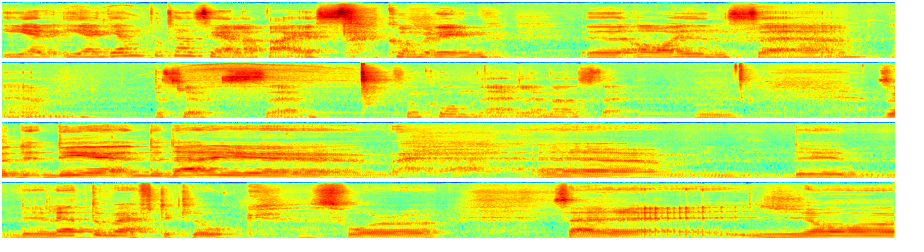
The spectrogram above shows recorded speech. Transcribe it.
er egen potentiella bias kommer in i AIns eh, beslutsfunktioner eller mönster? Mm. Så det, det, det där är ju... Eh, det, det är lätt att vara efterklok, svår att... Så här, ja,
